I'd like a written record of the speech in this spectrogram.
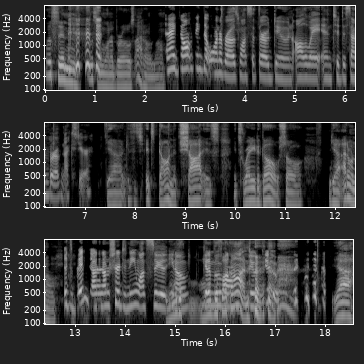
Listen, listen, Warner Bros. I don't know. And I don't think that Warner Bros. wants to throw Dune all the way into December of next year. Yeah, it's it's done. It's shot. It's it's ready to go. So, yeah, I don't know. It's been done, and I'm sure Denis wants to, you Move the- know, get a move the fuck on, on. Dune too. Yeah,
